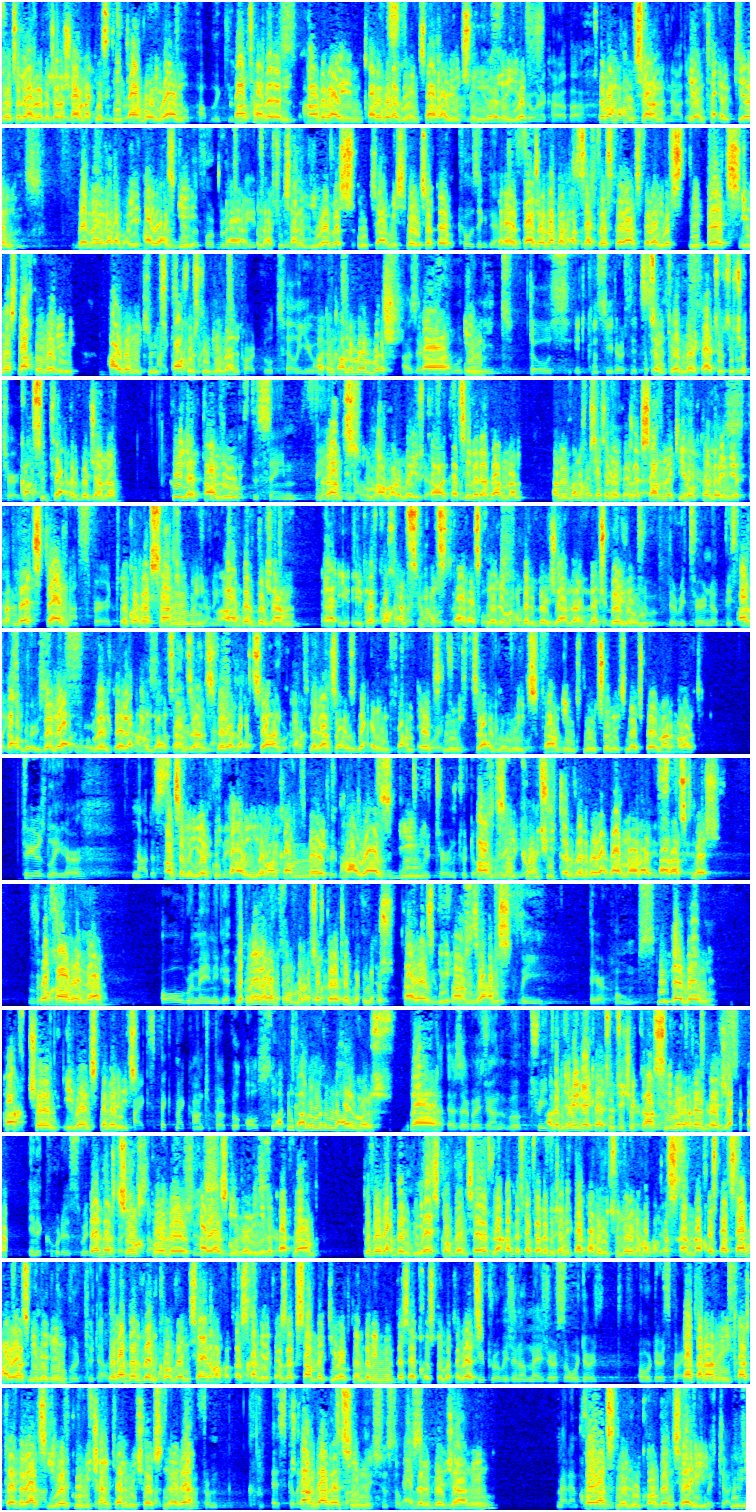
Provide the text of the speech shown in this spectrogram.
որտեղ Ադրբեջանը շարունակեց դիտավորյալ կացարել հանրային կարևորագույն ծառայությունները եւ սովամահության ենթարկել Լեռնային Ղարաբաղի հայազգի բնակչությանը եւս 8 ամիս, որից հետո բաժանաբար հաստատվեց նրանց վրա եւ ստիպեց իրենց նախնիների հայրենիքից փախուստի դիմել։ Ակնկալում եմ, որ իմ ծնկեր ներկայացուցիչը կասի, թե Ադրբեջանը թույլ է տալու նրանց, ում համարում է իր քաղաքացի, վերադառնալ։ Անուն բանը խոսացել 2021-ի հոկտեմբերին, երբ մնդեց, թե այն 2020-ին Ադրբեջան իբրև կողանցված տարածքներում Ադրբեջանը մեջբերում արտահանվել է արտահանվել տեղահանված անձանց վերադարձը անկախ նրանց ազգային կամ էթնիկ ծագումից կամ ինքնությունից մեջբերման համար։ Անցել է երկու տարի եւ անգամ մեկ հայազգի անձի թույլ չի տրվել վերադառնալ այդ տարածքներ։ Փոխարենը Լեռնային Ղարաբաղում մնացող գրեթե բոլոր հայազգի անձանց դիտել են փախչել իրենց տներից։ Ակնկալում եմ նաև, որ Ադրբեջանի ներկայացուցիչը կասի, որ Ադրբեջանը վերադարձող բոլոր հայազգիների նկատմամբ կվերաբերվի այս կոնվենցիայով նախատեսված Ադրբեջանի պարտավորություններին համապատասխան նախոստացավ հայազգիներին վերաբերվել կոնվենցիային համապատասխան 2021-ի հոկտեմբերին նույնպես այդ խոստումը տվեց Կատարանի կարգադրած երկու միջանկյալ միջոցները կանգառեցին Ադրբեջանին խորացնելու կոնվենցիայի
